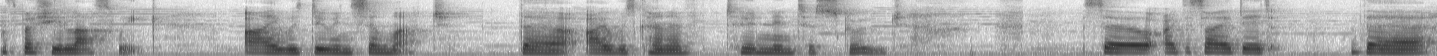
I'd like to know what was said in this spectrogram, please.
especially last week, I was doing so much that I was kind of turning into Scrooge. so I decided that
